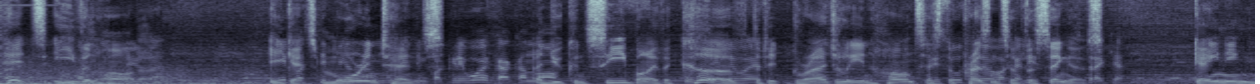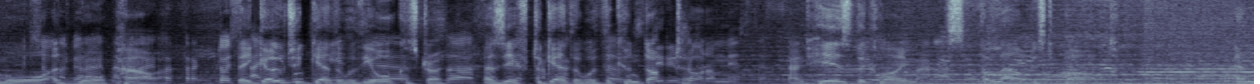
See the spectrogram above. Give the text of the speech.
Hits even harder. It gets more intense, and you can see by the curve that it gradually enhances the presence of the singers, gaining more and more power. They go together with the orchestra as if together with the conductor. And here's the climax, the loudest part. And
